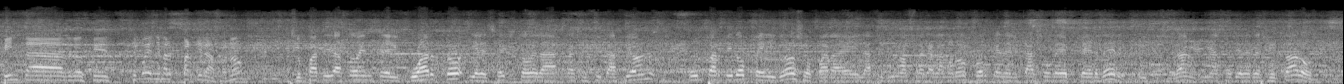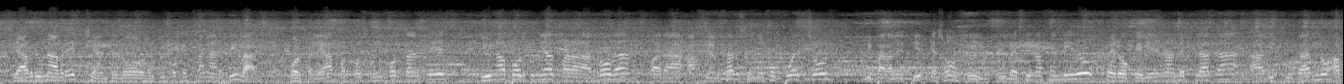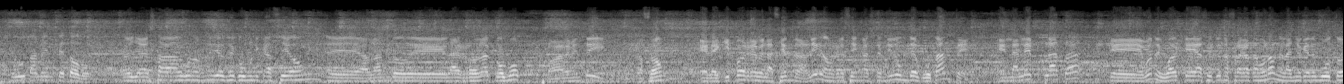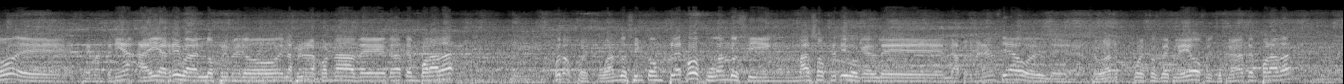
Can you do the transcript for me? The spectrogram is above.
pinta de los que se pueden llamar partidazo, ¿no? Es un partidazo entre el cuarto y el sexto de la clasificación, un partido peligroso para el Fragata Morón porque en el caso de perder y si se dan una serie de resultados se abre una brecha entre los equipos que están arriba por pelear por cosas importantes y una oportunidad para la Roda para afianzarse en esos puestos y para decir que son sí, un recién ascendido pero que vienen al de Plata a disfrutarlo absolutamente todo. Ya estaban algunos medios de comunicación eh, hablando de la Roda como probablemente y razón el equipo de revelación de la liga, un recién ascendido, un debutante en la LEP Plata, que bueno, igual que hace una Fragata Morón, el año que debutó eh, se mantenía ahí arriba en los primeros, en las primeras jornadas de la temporada. Bueno, pues jugando sin complejos, jugando sin más objetivo que el de la permanencia o el de asegurar puestos de playoff en su primera temporada.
